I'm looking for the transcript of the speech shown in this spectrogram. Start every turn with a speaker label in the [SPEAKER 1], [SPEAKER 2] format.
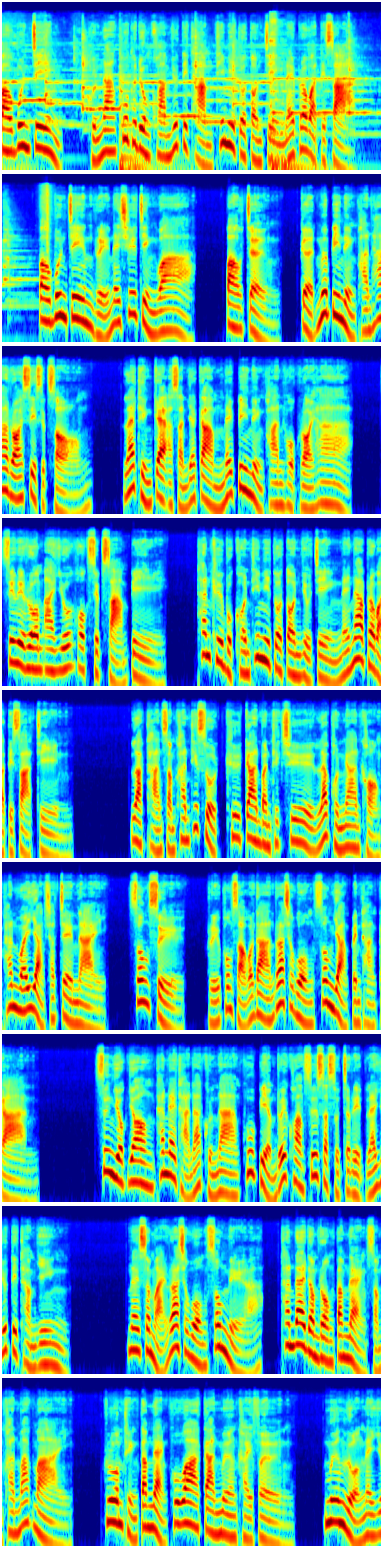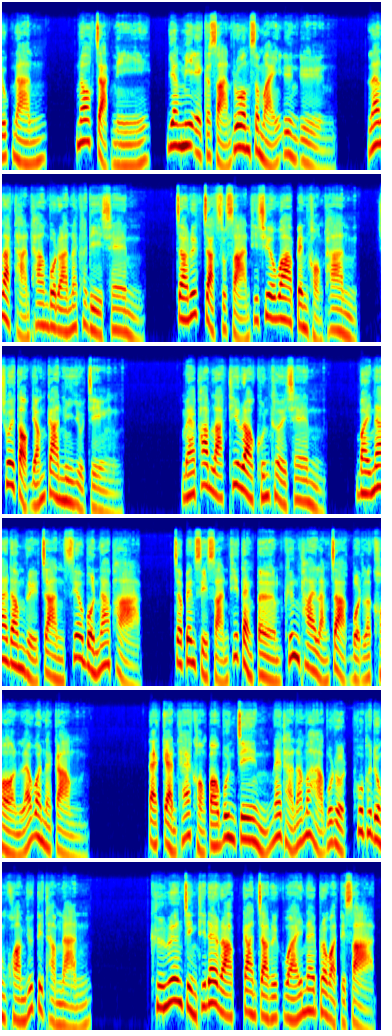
[SPEAKER 1] เปาบุญจินขุนนางผู้พดุงความยุติธรรมที่มีตัวตนจริงในประวัติศาสตร์ เปาบุญจินหรือในชื่อจริงว่า เปาเจิง เกิดเมื่อปี 1542 และถึงแก่อสัญญกรรมในปี 1605 สิริรวมอายุ 63 ปี ท่านคือบุคคลที่มีตัวตนอยู่จริงในหน้าประวัติศาสตร์จีน หลักฐานสำคัญที่สุดคือการบันทึกชื่อและผลงานของท่านไว้อย่างชัดเจนในซ่งสื่อ หรือพงศาวดารราชวงศ์ซ่งอย่างเป็นทางการ ซึ่งยกย่องท่านในฐานะขุนนางผู้เปี่ยมด้วยความซื่อสัตย์สุจริตและยุติธรรมยิ่ง ในสมัยราชวงศ์ซ่งเหนือ ท่านได้ดำรงตำแหน่งสำคัญมากมาย รวมถึงตำแหน่งผู้ว่าการเมืองไคเฟิง เมืองหลวงในยุคนั้น นอกจากนี้ยังมีเอกสารร่วมสมัยอื่นๆ และหลักฐานทางโบราณคดีเช่น จารึกจากสุสานที่เชื่อว่าเป็นของท่าน ช่วยตอกย้ำการมีอยู่จริง แม้ภาพลักษณ์ที่เราคุ้นเคยเช่น ใบหน้าดำหรือจันทร์เสี้ยวบนหน้าผาก จะเป็นสีสันที่แต่งเติมขึ้นภายหลังจากบทละครและวรรณกรรม แต่แก่นแท้ของเปาบุญจินในฐานะมหาบุรุษผู้พดุงความยุติธรรมนั้น คือเรื่องจริงที่ได้รับการจารึกไว้ในประวัติศาสตร์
